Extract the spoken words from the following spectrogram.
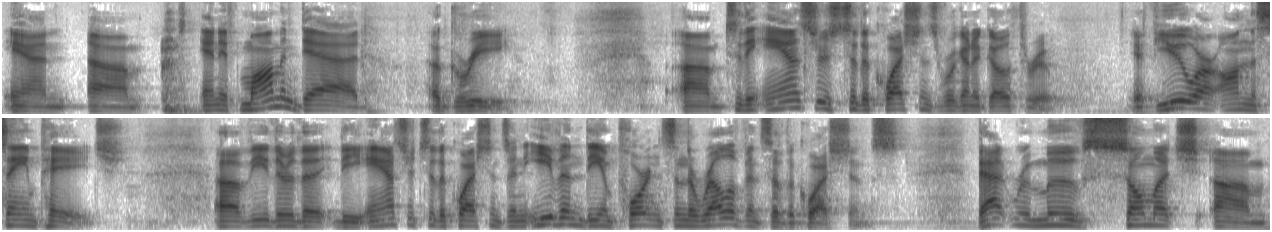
And, um, and if mom and dad agree um, to the answers to the questions we're going to go through. If you are on the same page of either the, the answer to the questions and even the importance and the relevance of the questions, that removes so much um,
